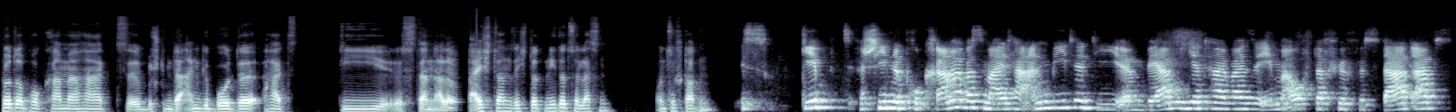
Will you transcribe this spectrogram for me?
Förderprogramme hat, äh, bestimmte Angebote hat, die es dann erleichtern, sich dort niederzulassen und zu starten? Es gibt verschiedene Programme, was Malta anbietet. Die ähm, werben hier teilweise eben auch dafür für Startups,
